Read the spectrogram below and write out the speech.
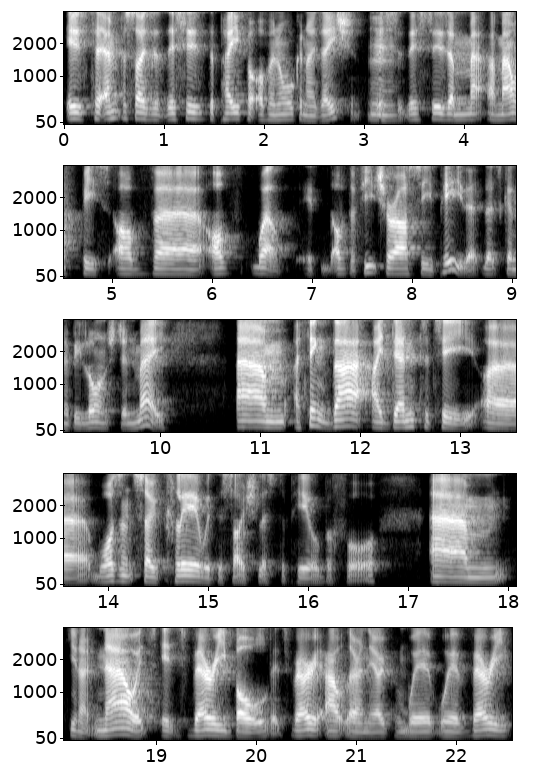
is to emphasize that this is the paper of an organization. Mm. This this is a, ma- a mouthpiece of uh, of well of the future RCP that, that's going to be launched in May. Um, I think that identity uh, wasn't so clear with the socialist appeal before um, you know, now it's it's very bold. It's very out there in the open. We're we're very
